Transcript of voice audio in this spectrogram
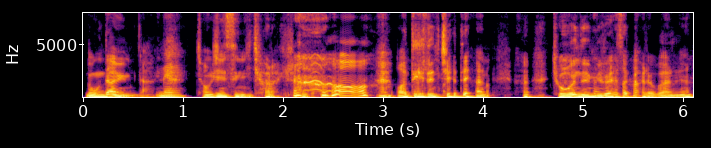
농담입니다. 네. 정신승리 철학이라고 어떻게든 최대한 좋은 의미로 해석하려고 하는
